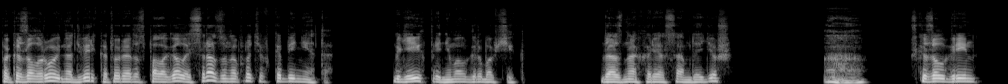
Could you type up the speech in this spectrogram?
показал Рой на дверь, которая располагалась сразу напротив кабинета где их принимал гробовщик. До знахаря сам дойдешь? — Ага, сказал Грин.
